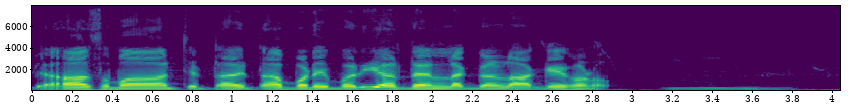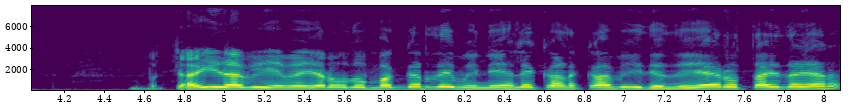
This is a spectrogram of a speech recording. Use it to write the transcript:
ਆ ਸਮਾਨ ਚਿੱਟਾ ਚਿੱਟਾ ਬੜੇ ਵਧੀਆ ਦਿਨ ਲੱਗਣ ਲੱਗੇ ਹੁਣ। ਚਾਹੀਦਾ ਵੀ ਐਵੇਂ ਯਾਰ ਉਦੋਂ ਮੱਗਰ ਦੇ ਮਹੀਨੇ ਹਲੇ ਕਣਕਾਂ ਵੀ ਦਿੰਦੇ ਯਾਰ ਰੁੱਤਾਂ 'ਚ ਤਾਂ ਯਾਰ।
